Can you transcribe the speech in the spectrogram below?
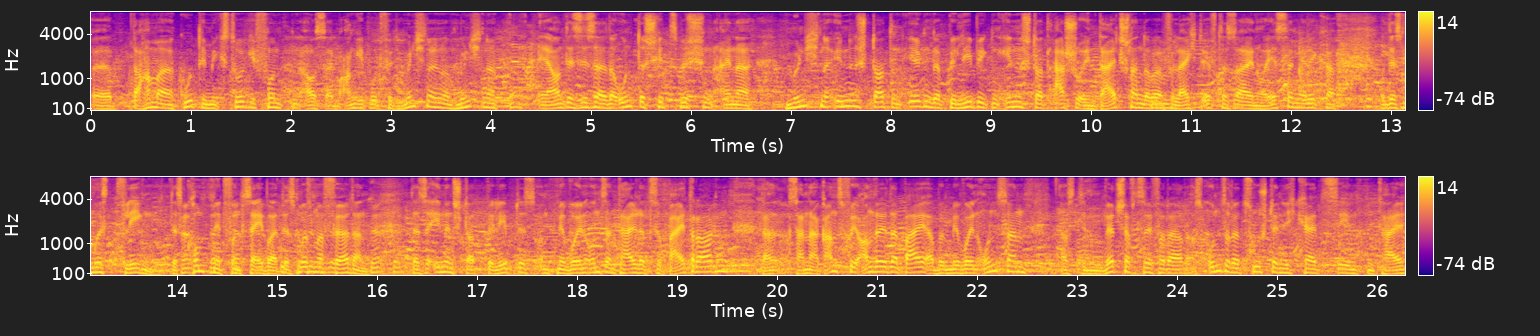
äh, da haben wir eine gute Mixtur gefunden aus einem Angebot für die Münchnerinnen und Münchner. Ja, und das ist ja der Unterschied zwischen einer Münchner Innenstadt und irgendeiner beliebigen Innenstadt, auch schon in Deutschland, aber vielleicht öfters auch in US-Amerika. Und das muss pflegen. Das kommt nicht von selber. Das muss man fördern, dass eine Innenstadt belebt ist. Und wir wollen unseren Teil dazu beitragen. Da sind auch ganz viele andere dabei, aber wir wollen unseren aus dem Wirtschaftsreferat, aus unserer Zuständigkeit sehenden Teil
